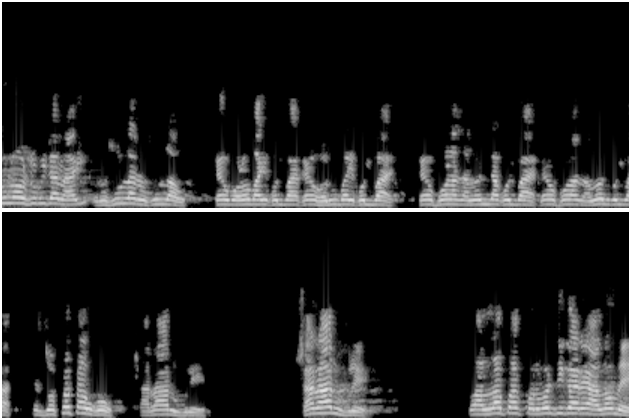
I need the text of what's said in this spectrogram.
কোনো অসুবিধা নাই। রসুল্লাহ রসুল্লাহ কেউ বড় ভাই কইবা কেউ সরু ভাই কইবা কেউ ফলা জানন কইবা কেউ ফলা জানন কইবা যতটাও হোক সারার উপরে সারার উপরে তো আল্লাহ পাক পরবর্তীকারে আলমে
